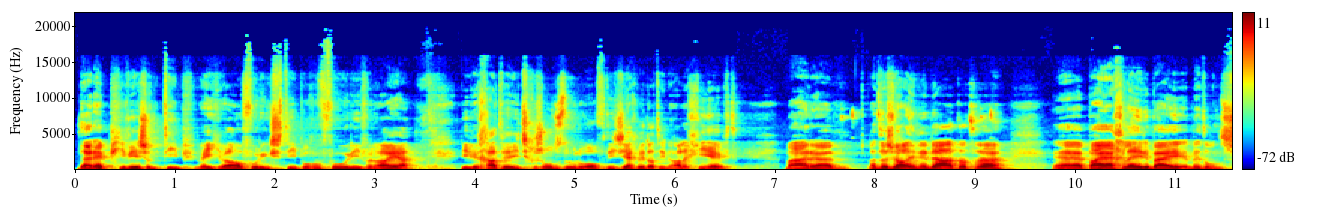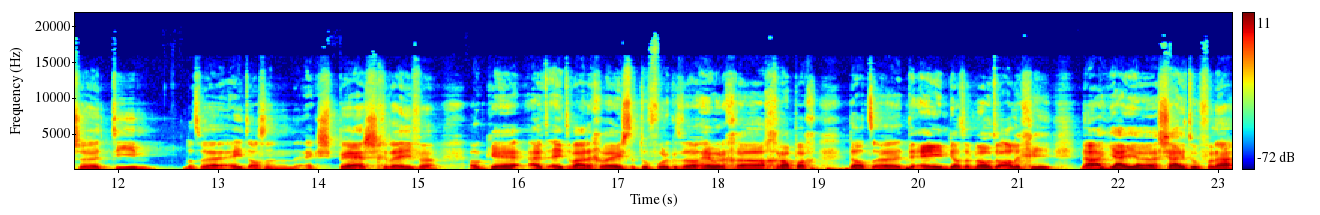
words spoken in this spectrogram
daar heb je weer zo'n type, weet je wel, een voedingstype of een voer van, oh ja, die gaat weer iets gezonds doen of die zegt weer dat hij een allergie heeft. Maar uh, het was wel inderdaad dat we een paar jaar geleden bij, met ons uh, team dat we eten als een expert schreven. Ook een keer uit eten waren geweest. En toen vond ik het wel heel erg uh, grappig dat uh, de een dat een notenallergie. Nou, jij uh, zei toen van nou,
